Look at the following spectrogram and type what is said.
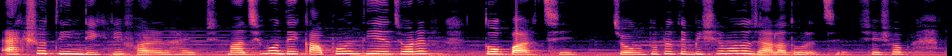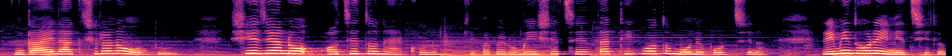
একশো তিন ডিগ্রি ফারেনহাইট। মাঝে মধ্যে কাপড় দিয়ে জ্বরের তোপ বাড়ছে। চোখ দুটোতে বিষের মতো জ্বালা ধরেছে। সেসব গায়ে লাগছিল না অন্তুর সে যেন অচেতন এখনও কীভাবে রুমে এসেছে তার ঠিকমতো মনে পড়ছে না। রিমি ধরে এনেছিল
